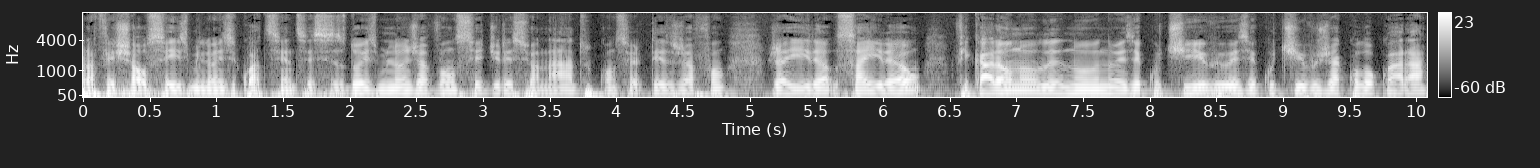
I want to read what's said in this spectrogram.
Para fechar os 6 milhões e 400. Esses 2 milhões já vão ser direcionados, com certeza já vão, já irão, sairão, ficarão no, no, no executivo e o executivo já colocará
